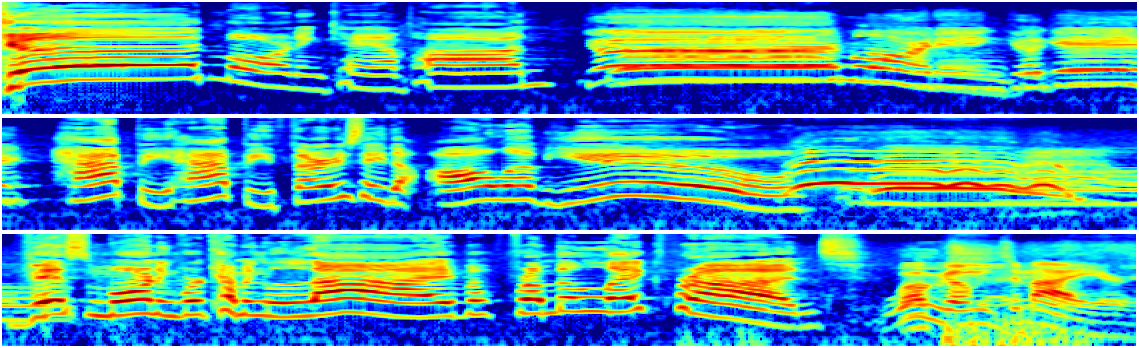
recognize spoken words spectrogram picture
Good morning, Camp Han. Good morning, Cookie. Happy, happy Thursday to all of you. This morning we're coming live from the lakefront. Welcome to my area.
